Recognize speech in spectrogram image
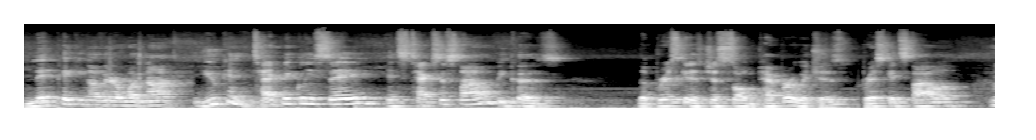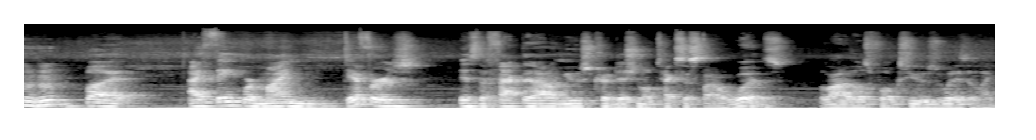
nitpicking of it or whatnot, you can technically say it's Texas style because the brisket is just salt and pepper, which is brisket style. Mm-hmm. But I think where mine differs is the fact that I don't use traditional Texas style woods. A lot of those folks use what is it like?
